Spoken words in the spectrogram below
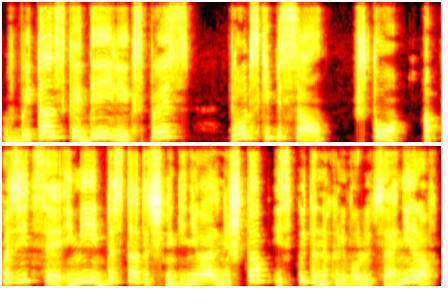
В британской Daily Express Троцкий писал, что оппозиция имеет достаточный генеральный штаб испытанных революционеров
